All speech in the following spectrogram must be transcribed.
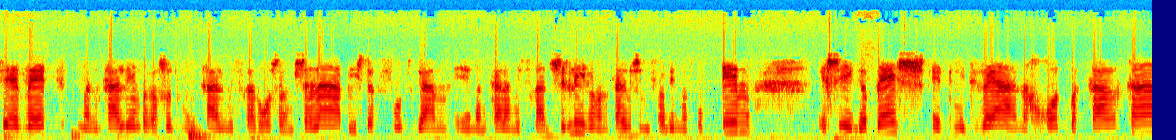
צוות מנכ"לים בראשות מנכ"ל משרד ראש הממשלה, בהשתתפות גם אה, מנכ"ל המשרד שלי ומנכ"לים של משרדים נוספים, אה, שיגבש את מתווה ההנחות בקרקע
